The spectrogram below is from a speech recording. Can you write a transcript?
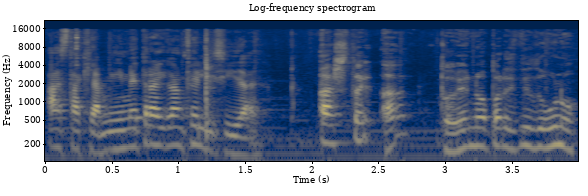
hasta que a mí me traigan felicidad. Hasta, ah, todavía no ha aparecido uno.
